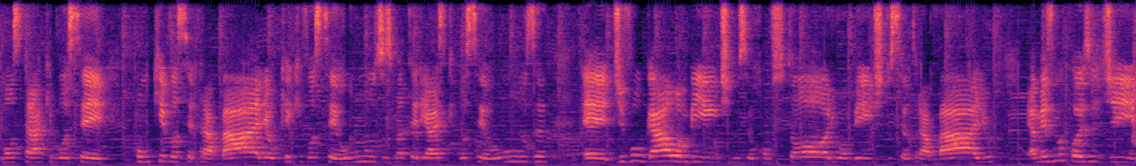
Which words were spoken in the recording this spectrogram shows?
mostrar que você com o que você trabalha, o que, que você usa, os materiais que você usa, é, divulgar o ambiente do seu consultório, o ambiente do seu trabalho. É a mesma coisa de,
